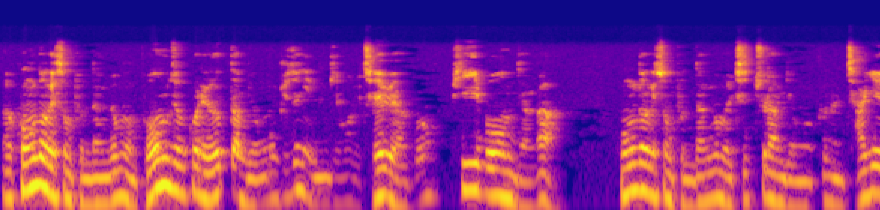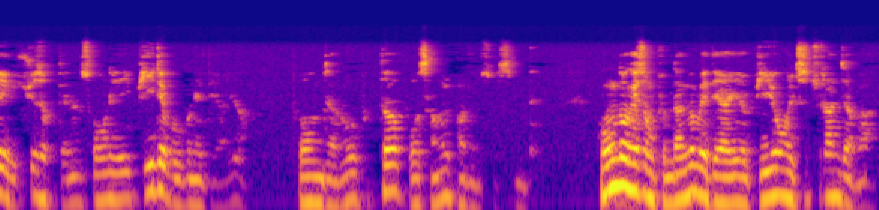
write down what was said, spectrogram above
어, 공동훼손 분담금은 보험증권에 어떤 명문 규정이 있는 경우를 제외하고 피보험자가 공동훼손 분담금을 지출한 경우 그는 자기에게 귀속되는 손해의 비례 부분에 대하여 보험자로부터 보상을 받을 수 있습니다. 공동훼손 분담금에 대하여 비용을 지출한 자가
